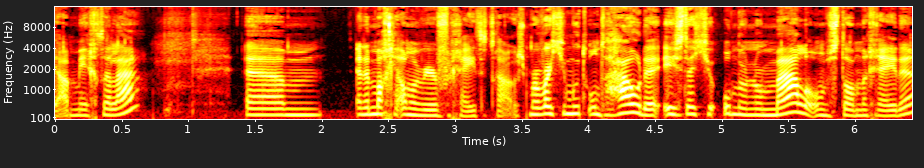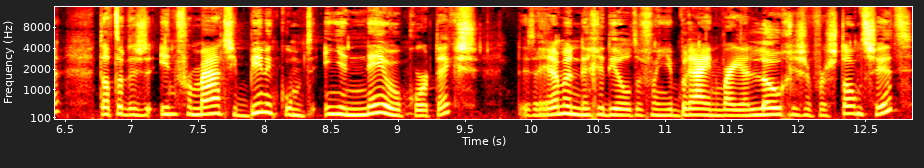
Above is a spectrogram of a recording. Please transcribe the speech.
amygdala. Um, en dat mag je allemaal weer vergeten trouwens. Maar wat je moet onthouden is dat je onder normale omstandigheden, dat er dus informatie binnenkomt in je neocortex, het remmende gedeelte van je brein waar je logische verstand zit.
